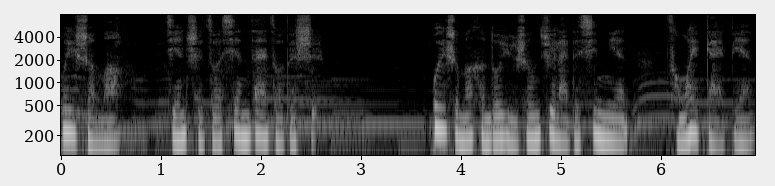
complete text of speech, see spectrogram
为什么坚持做现在做的事？为什么很多与生俱来的信念从未改变？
